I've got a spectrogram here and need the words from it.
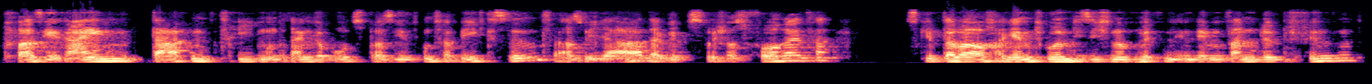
quasi rein datengetrieben und rein gebotsbasiert unterwegs sind. Also ja, da gibt es durchaus Vorreiter. Es gibt aber auch Agenturen, die sich noch mitten in dem Wandel befinden.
